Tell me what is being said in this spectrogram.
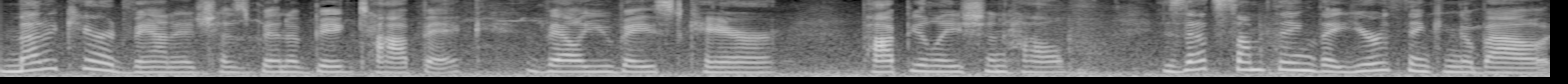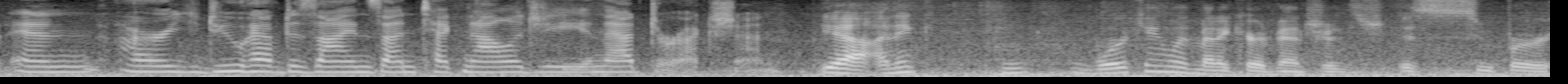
Medicare Advantage has been a big topic, value based care, population health. Is that something that you're thinking about? And are you do have designs on technology in that direction? Yeah, I think working with Medicare Advantage is super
